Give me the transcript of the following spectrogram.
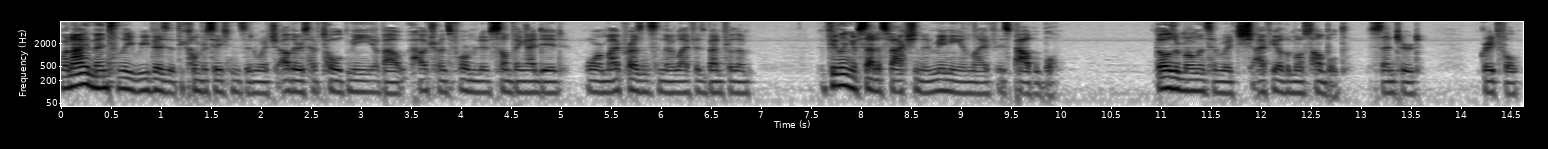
When I mentally revisit the conversations in which others have told me about how transformative something I did or my presence in their life has been for them, the feeling of satisfaction and meaning in life is palpable. Those are moments in which I feel the most humbled, centered, grateful,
